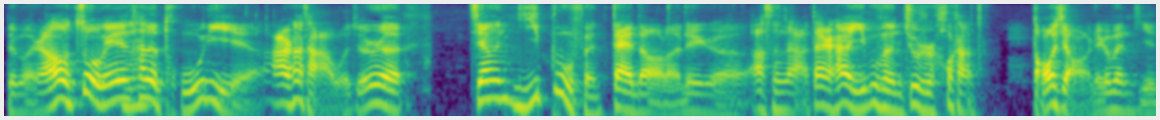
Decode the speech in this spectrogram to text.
对吧？然后作为他的徒弟阿尔特塔，我觉得将一部分带到了这个阿森纳，但是还有一部分就是后场倒脚这个问题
